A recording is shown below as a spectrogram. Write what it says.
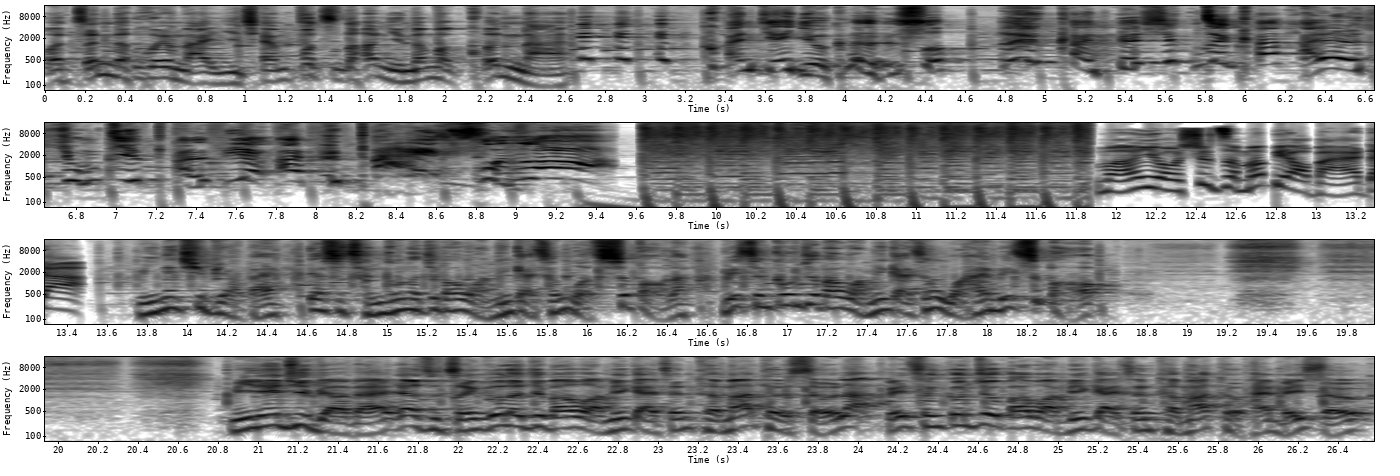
我真的会买。以前不知道你那么困难。关键有个人说，感觉像在看海尔兄弟谈恋爱，太损了。网友是怎么表白的？明天去表白，要是成功了就把网名改成我吃饱了，没成功就把网名改成我还没吃饱。明天去表白，要是成功了就把网名改成 tomato 熟了，没成功就把网名改成 tomato 还没熟。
